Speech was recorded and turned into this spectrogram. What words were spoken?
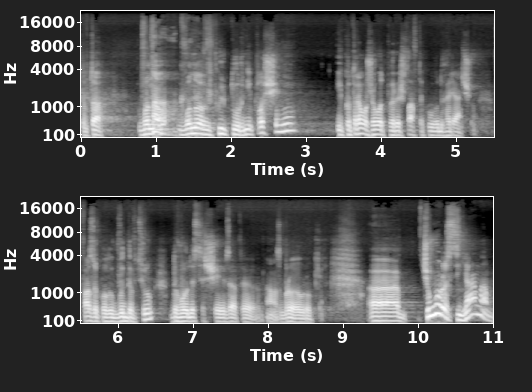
Тобто воно, Так. воно в культурній площині, і котра вже от перейшла в таку от гарячу фазу, коли видавцю доводиться ще й взяти а, зброю в руки. Е, чому росіянам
